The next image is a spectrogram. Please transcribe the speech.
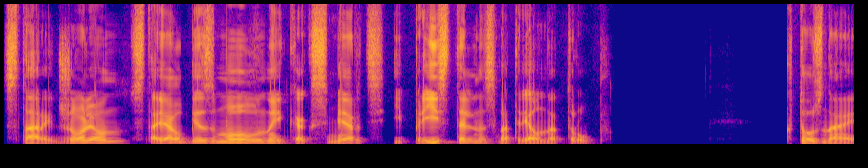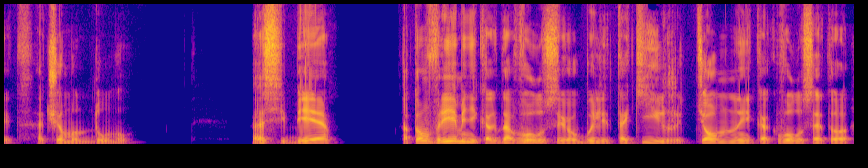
Старый Джолион стоял безмолвный, как смерть, и пристально смотрел на труп. Кто знает, о чем он думал? О себе, о том времени, когда волосы его были такие же темные, как волосы этого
